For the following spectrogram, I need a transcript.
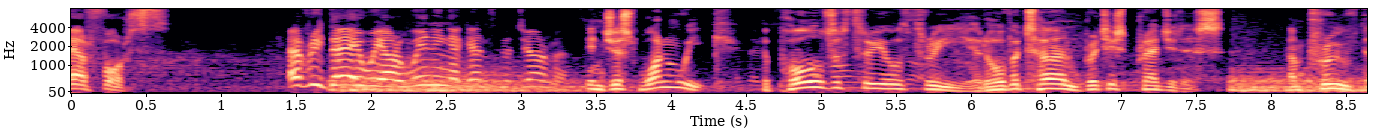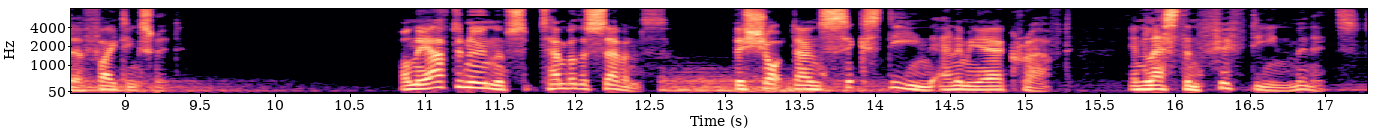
Air Force. Every day we are winning against the Germans. In just one week, the Poles of 303 had overturned British prejudice and proved their fighting spirit. On the afternoon of September the 7th, they shot down 16 enemy aircraft in less than 15 minutes.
